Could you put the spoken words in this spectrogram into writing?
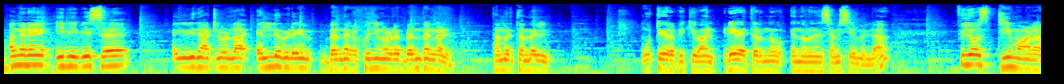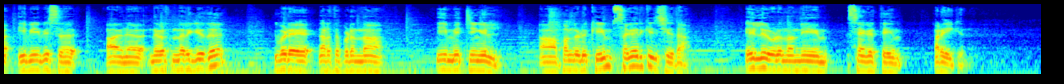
അങ്ങനെ ഈ ബി ബി എസ് ഈ നാട്ടിലുള്ള എല്ലാവരുടെയും ബന്ധങ്ങൾ കുഞ്ഞുങ്ങളുടെ ബന്ധങ്ങൾ തമ്മിൽ തമ്മിൽ ഊട്ടിയുറപ്പിക്കുവാൻ ഇടയായി തീർന്നു എന്നുള്ളതിന് സംശയമില്ല. ഫിലോസ് ടീമാണ് ഈ ബി ബി എസ് അതിന് നേതൃത്വം നൽകിയത്. ഇവിടെ നടത്തപ്പെടുന്ന ഈ മീറ്റിംഗിൽ പങ്കെടുക്കുകയും സഹകരിക്കുകയും ചെയ്ത എല്ലാവരുടെ നന്ദിയെയും സ്നേഹത്തെയും അറിയിക്കുന്നു.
